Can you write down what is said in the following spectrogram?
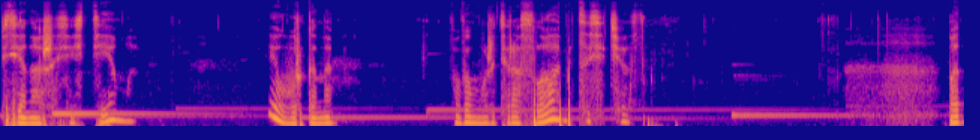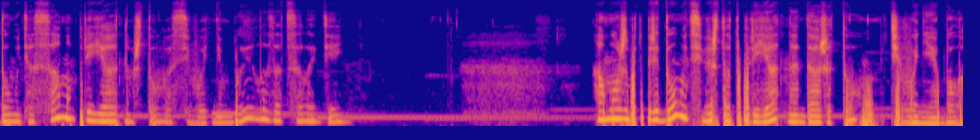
все наши системы и органы. Вы можете расслабиться сейчас, подумать о самом приятном, что у вас сегодня было за целый день. А может быть, придумать себе что-то приятное, даже то, чего не было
